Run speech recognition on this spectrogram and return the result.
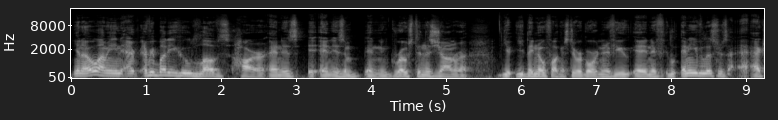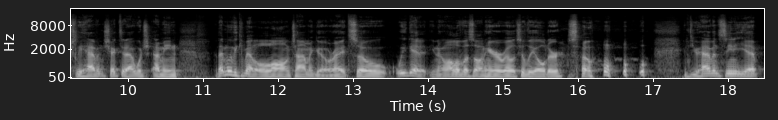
you know, I mean, everybody who loves horror and is and is engrossed in this genre, you, you, they know fucking Stuart Gordon. And if you and if any of you listeners actually haven't checked it out, which I mean, that movie came out a long time ago, right? So we get it. You know, all of us on here are relatively older. So if you haven't seen it yet,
